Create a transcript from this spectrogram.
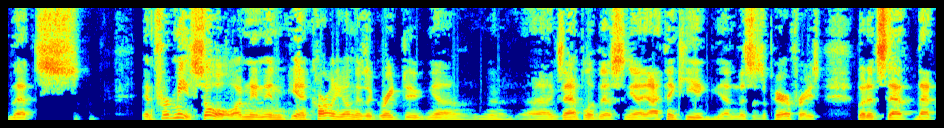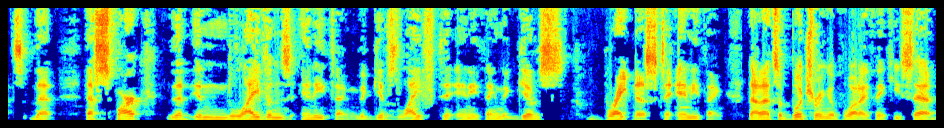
that and for me, soul. I mean, and, you know, Carl Jung is a great you know, uh, example of this. You know, I think he, and this is a paraphrase, but it's that that that that spark that enlivens anything, that gives life to anything, that gives brightness to anything. Now, that's a butchering of what I think he said.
